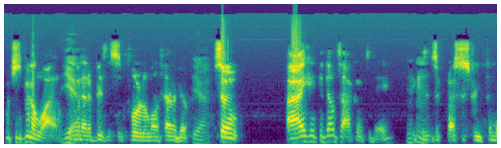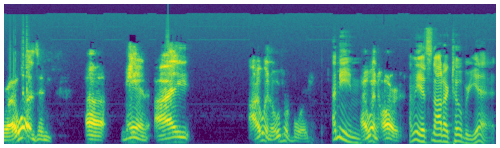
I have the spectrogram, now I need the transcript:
Which has been a while. Yeah. I went out of business in Florida a long time ago. Yeah. So, I hit the Del Taco today because Mhm. it's across the street from where I was, and uh, man, I I went overboard. I mean, I went hard. I mean, it's not October yet.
